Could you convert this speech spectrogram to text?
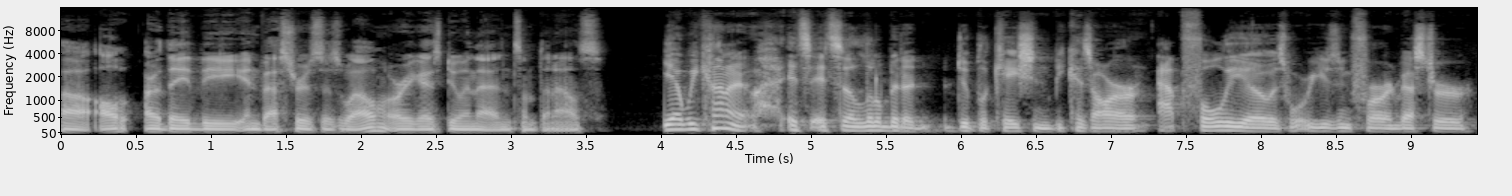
uh, all are they the investors as well, or are you guys doing that in something else? Yeah, we kind of it's it's a little bit of duplication because our Appfolio is what we're using for our investor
